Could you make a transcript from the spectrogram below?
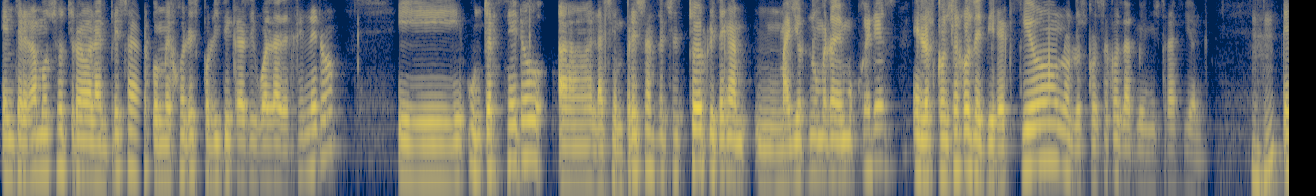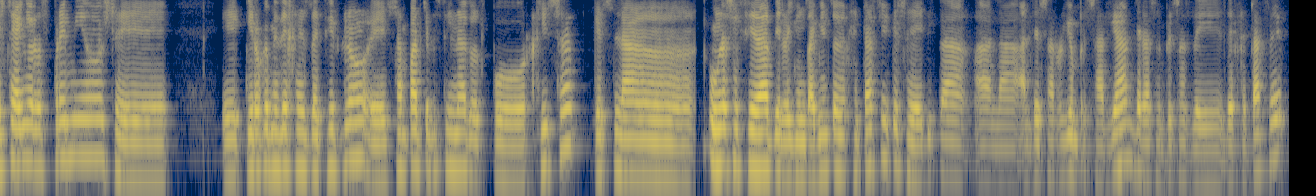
entregamos otro a la empresa con mejores políticas de igualdad de género y un tercero a las empresas del sector que tengan mayor número de mujeres en los consejos de dirección o los consejos de administración. Este año los premios, eh, eh, quiero que me dejes decirlo, eh, están patrocinados por GISA, que es la, una sociedad del Ayuntamiento de Getafe que se dedica al desarrollo empresarial de las empresas de, de Getafe,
